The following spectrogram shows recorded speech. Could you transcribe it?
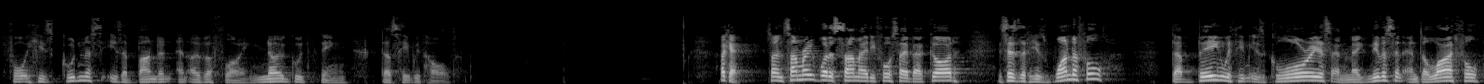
For his goodness is abundant and overflowing. No good thing does he withhold. Okay, so in summary, what does Psalm 84 say about God? It says that He is wonderful, that being with Him is glorious and magnificent and delightful,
